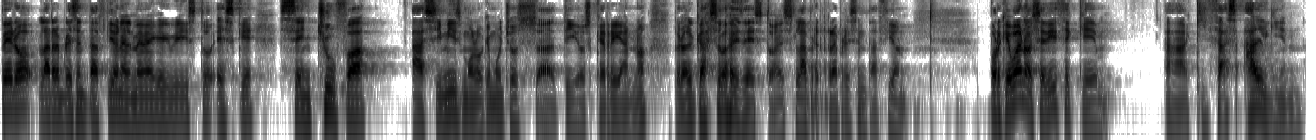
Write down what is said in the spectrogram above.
Pero la representación, el meme que he visto es que se enchufa a sí mismo, lo que muchos ah, tíos querrían, ¿no? Pero el caso es esto, es la representación. Porque bueno, se dice que Ah, quizás alguien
